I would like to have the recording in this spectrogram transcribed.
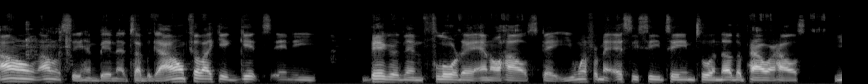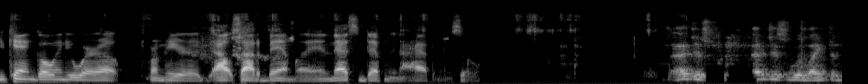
I don't. I don't see him being that type of guy. I don't feel like it gets any bigger than Florida and Ohio State. You went from an SEC team to another powerhouse. You can't go anywhere up from here outside of Bama, and that's definitely not happening. So, I just, I just would like to know.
